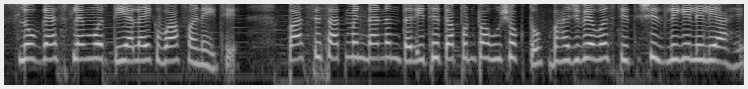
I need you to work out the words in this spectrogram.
स्लो गॅस फ्लेमवरती याला एक वाफ आणायची. पाच ते सात मिनिटांनंतर इथे तर आपण पाहू शकतो भाजी व्यवस्थित शिजली गेलेली आहे.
